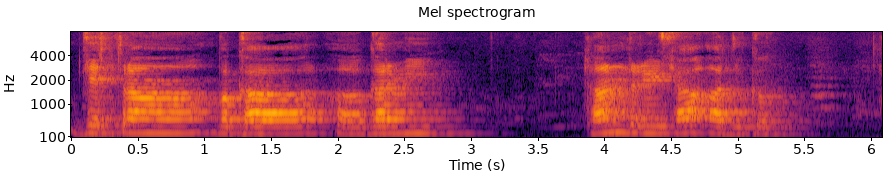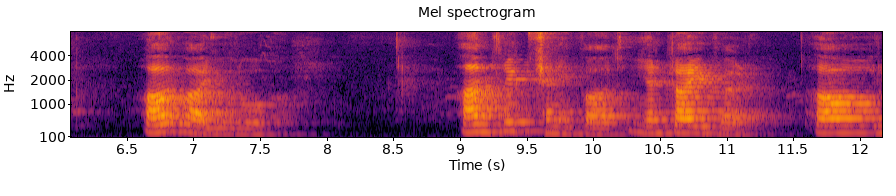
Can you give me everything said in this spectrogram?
ਜਿਸ ਤਰ੍ਹਾਂ ਬੁਖਾਰ ਗਰਮੀ, ਠੰਡ ਰੇਸ਼ਾ ਆਦਿਕ और वायु रोग आंतरिक शनिपात या टाइफाइड और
